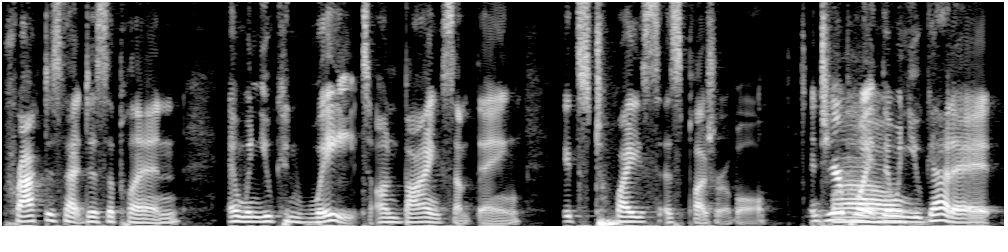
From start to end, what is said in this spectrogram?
practice that discipline and when you can wait on buying something, it's twice as pleasurable. And to your point, then when you get it,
